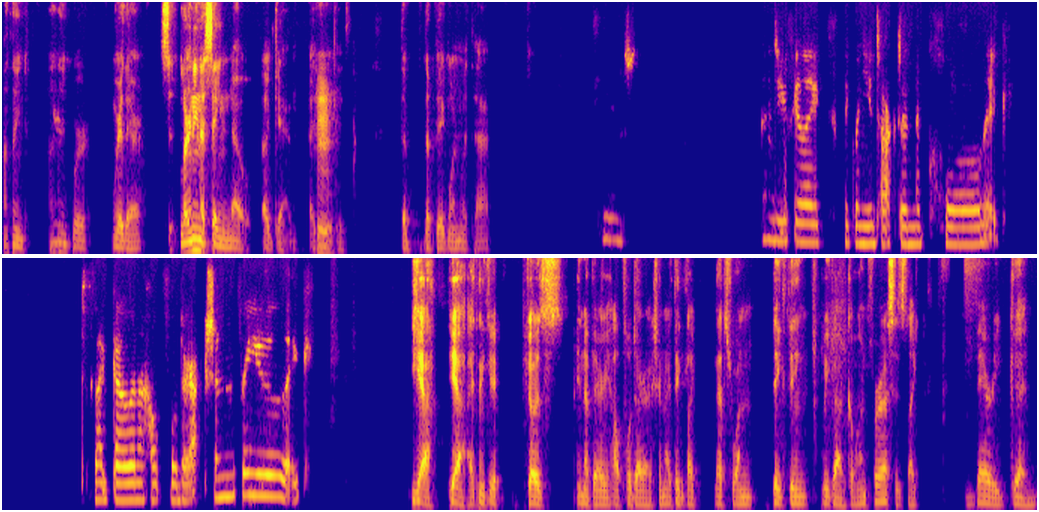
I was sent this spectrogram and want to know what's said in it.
I think I think we're we're there. S learning to say no again, I Hmm. think is the the big one with that. Huge. And do you feel like like when you talk to Nicole, like does that go in a helpful direction for you? Like Yeah, yeah, I think it goes in a very helpful direction. I think like that's one big thing we got going for us is like very good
